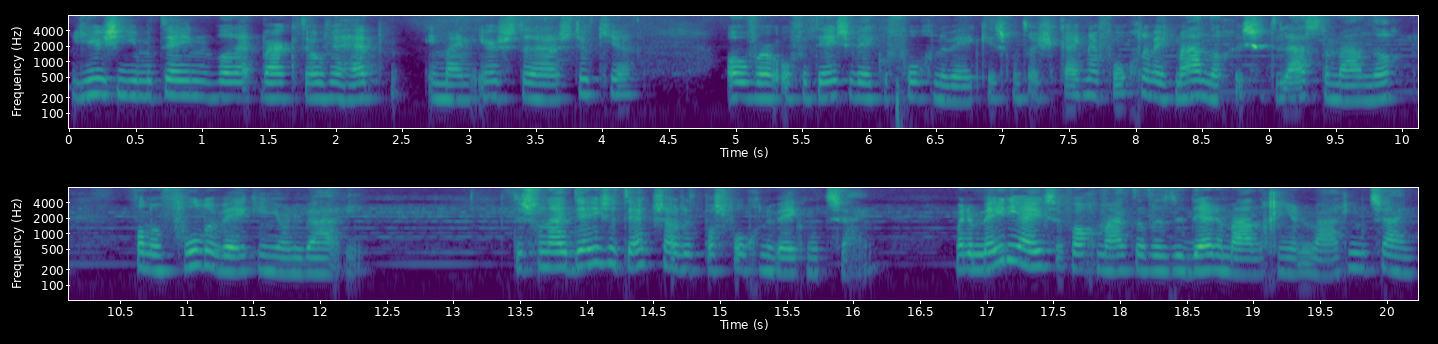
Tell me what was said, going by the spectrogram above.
Hier zie je meteen waar ik het over heb in mijn eerste stukje. Over of het deze week of volgende week is. Want als je kijkt naar volgende week maandag, is het de laatste maandag van een volle week in januari. Dus vanuit deze tekst zou het pas volgende week moeten zijn. Maar de media heeft ervan gemaakt dat het de derde maandag in januari moet zijn.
